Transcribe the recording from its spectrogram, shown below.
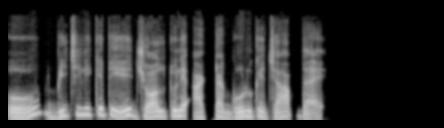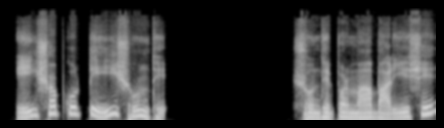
ও বিচিলি কেটে জল তুলে আটটা গরুকে চাপ দেয়। এই সব করতেই সন্ধে। সন্ধ্যের পর মা বাড়ি এসে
